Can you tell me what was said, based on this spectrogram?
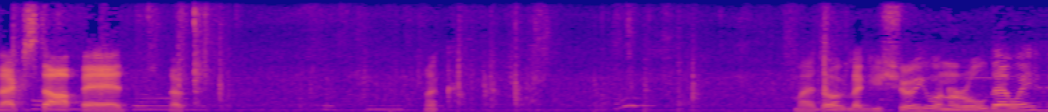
like stop it. Look. Look. My dog like you sure you wanna roll that way?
